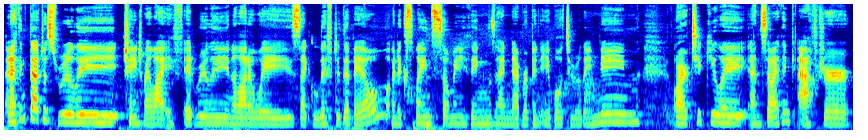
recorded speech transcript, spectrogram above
And I think that just really changed my life. It really, in a lot of ways, like lifted the veil. It explains so many things I'd never been able to really name or articulate. And so I think after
